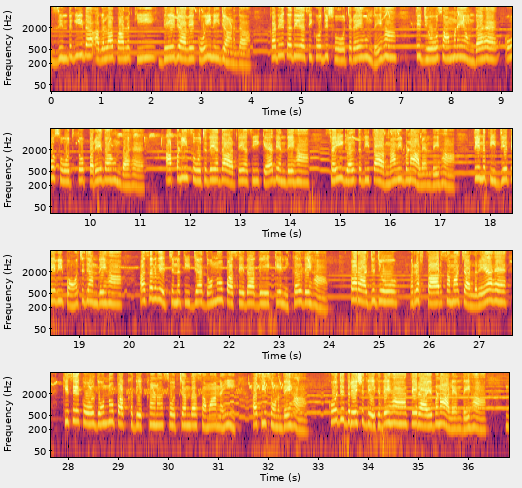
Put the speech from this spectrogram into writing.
ਜ਼ਿੰਦਗੀ ਦਾ ਅਗਲਾ ਪਲ ਕੀ ਦੇ ਜਾਵੇ ਕੋਈ ਨਹੀਂ ਜਾਣਦਾ। ਕਦੇ-ਕਦੇ ਅਸੀਂ ਕੁਝ ਸੋਚ ਰਹੇ ਹੁੰਦੇ ਹਾਂ ਤੇ ਜੋ ਸਾਹਮਣੇ ਆਉਂਦਾ ਹੈ, ਉਹ ਸੋਚ ਤੋਂ ਪਰੇ ਦਾ ਹੁੰਦਾ ਹੈ। ਆਪਣੀ ਸੋਚ ਦੇ ਆਧਾਰ ਤੇ ਅਸੀਂ ਕਹਿ ਦਿੰਦੇ ਹਾਂ, ਸਹੀ ਗਲਤ ਦੀ ਧਾਰਨਾ ਵੀ ਬਣਾ ਲੈਂਦੇ ਹਾਂ ਤੇ ਨਤੀਜੇ ਤੇ ਵੀ ਪਹੁੰਚ ਜਾਂਦੇ ਹਾਂ। ਅਸਲ ਵਿੱਚ ਨਤੀਜਾ ਦੋਨੋਂ ਪਾਸੇ ਦਾ ਦੇਖ ਕੇ ਨਿਕਲਦੇ ਹਾਂ। ਪਰ ਅੱਜ ਜੋ ਰਫਤਾਰ ਸਮਾਂ ਚੱਲ ਰਿਹਾ ਹੈ, ਕਿਸੇ ਕੋਲ ਦੋਨੋਂ ਪੱਖ ਦੇਖਣ ਸੋਚਣ ਦਾ ਸਮਾਂ ਨਹੀਂ, ਅਸੀਂ ਸੁਣਦੇ ਹਾਂ। ਕੁਝ ਦ੍ਰਿਸ਼ ਦੇਖਦੇ ਹਾਂ ਤੇ ਰਾਏ ਬਣਾ ਲੈਂਦੇ ਹਾਂ।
